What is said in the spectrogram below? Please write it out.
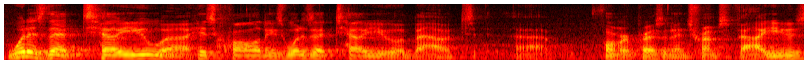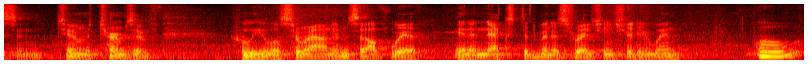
What does that tell you, uh, his qualities? What does that tell you about uh, former President Trump's values and in terms of who he will surround himself with in a next administration should he win? Well,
